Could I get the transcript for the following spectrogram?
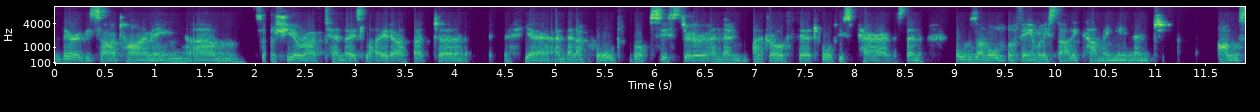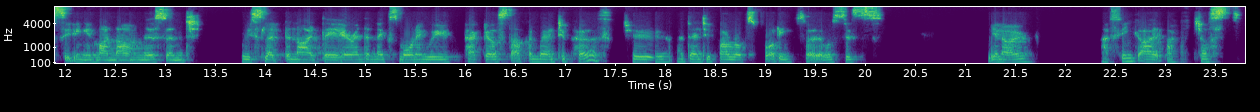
very bizarre timing. Um, so she arrived 10 days later. But uh, yeah, and then I called Rob's sister and then I drove there, told his parents. Then all of a sudden, all the family started coming in and I was sitting in my numbness and we slept the night there. And the next morning, we packed our stuff and went to Perth to identify Rob's body. So it was this, you know, I think I, I've just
